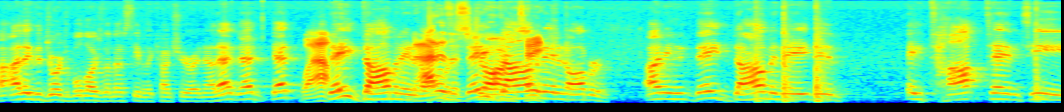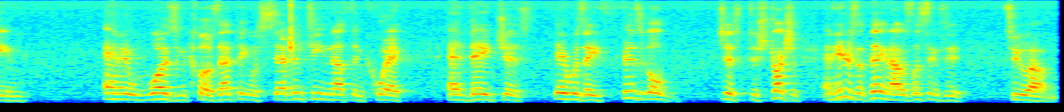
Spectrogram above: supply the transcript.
I, I think the Georgia Bulldogs are the best team in the country right now. That that that Wow. they dominated. That is Auburn. a strong They take. dominated Auburn. I mean, they dominated a top ten team, and it wasn't close. That thing was seventeen nothing quick, and they just it was a physical just destruction. And here's the thing, and I was listening to to um,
